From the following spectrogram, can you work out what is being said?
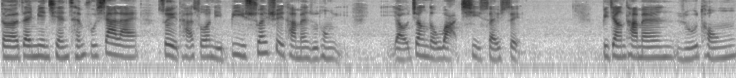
都要在面前臣服下来，所以他说：“你必摔碎他们，如同窑匠的瓦器摔碎；必将他们如同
